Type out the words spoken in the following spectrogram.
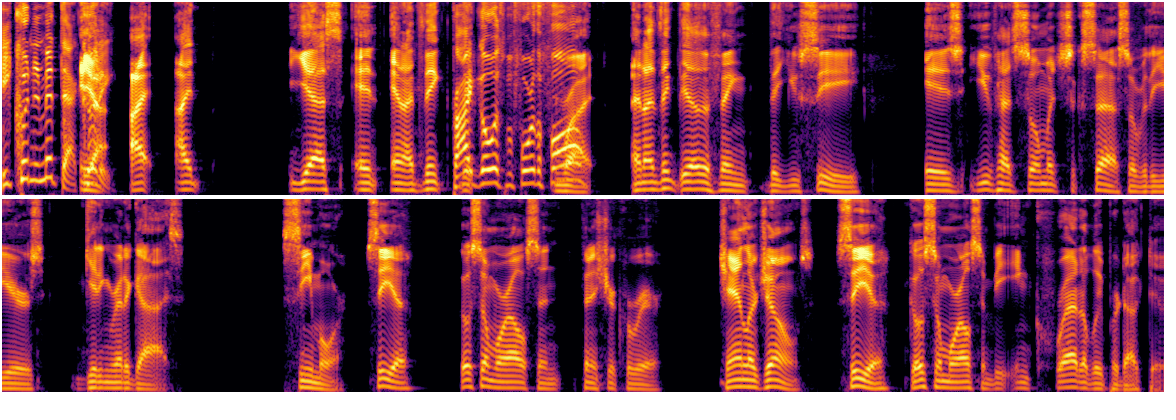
He couldn't admit that, could yeah. he? I, I, yes, and and I think Pride goeth before the fall. Right. And I think the other thing that you see is you've had so much success over the years getting rid of guys. Seymour, see ya. Go somewhere else and finish your career. Chandler Jones, see ya. Go somewhere else and be incredibly productive.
